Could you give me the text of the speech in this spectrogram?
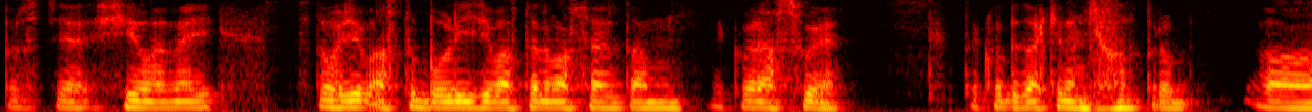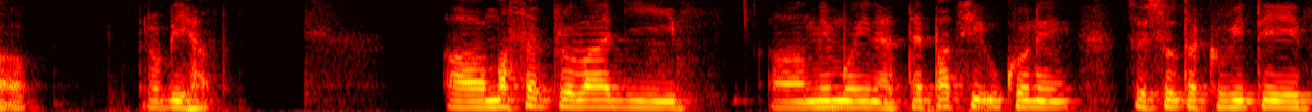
prostě šílený z toho, že vás to bolí, že vás ten masér tam jako rasuje. Takhle by taky nemělo pro, uh, probíhat. Masér provádí mimo jiné tepací úkony, což jsou takový ty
